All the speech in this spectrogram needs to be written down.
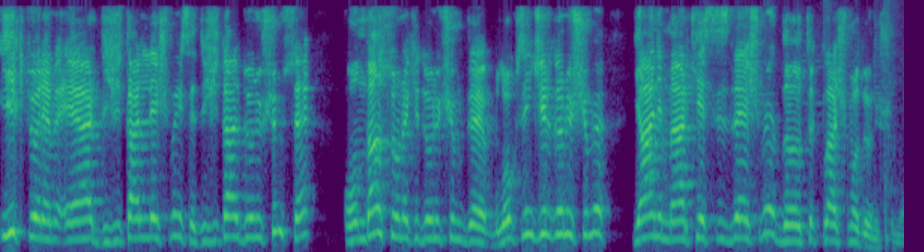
ilk dönemi eğer dijitalleşme ise, dijital dönüşümse ondan sonraki dönüşüm de blok zincir dönüşümü yani merkezsizleşme, dağıtıklaşma dönüşümü.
